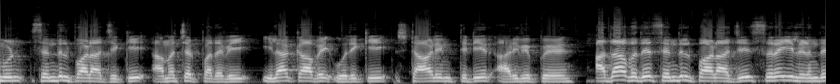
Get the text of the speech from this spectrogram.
முன் செந்தில் பாலாஜிக்கு அமைச்சர் பதவி இலாக்காவை ஒதுக்கி ஸ்டாலின் திடீர் அறிவிப்பு. அதாவது செந்தில் பாலாஜி சிறையிலிருந்து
